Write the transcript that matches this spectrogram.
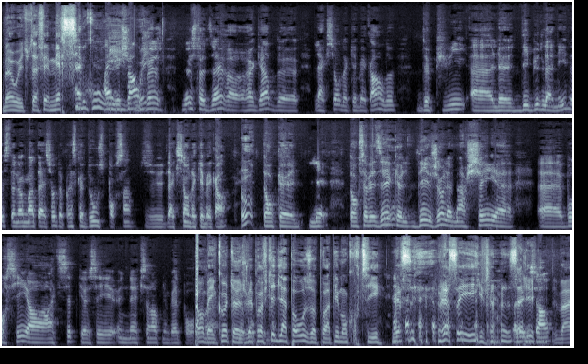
Ben oui, tout à fait. Merci beaucoup. Richard, je, veux, te dire, regarde l'action de Québécois là, depuis le début de l'année. C'est une augmentation de presque 12% de l'action de Québécois. Oh! Donc, le, donc, ça veut dire que déjà le marché euh, euh, boursier anticipe que c'est une excellente nouvelle pour. Bon, ben écoute, je vais profiter de la pause pour appeler mon courtier. Merci. Merci Yves. Salut. Salut. Bye.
